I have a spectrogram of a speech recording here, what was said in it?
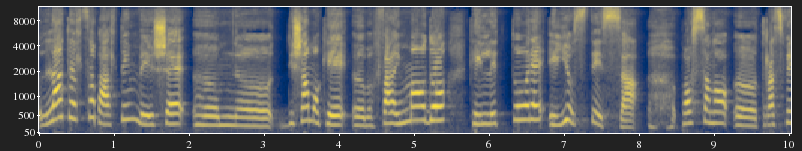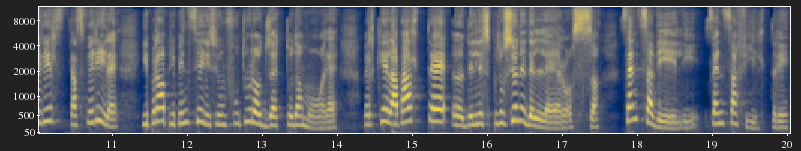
La terza parte invece ehm, diciamo che eh, fa in modo che il lettore e io stessa eh, possano eh, trasferir, trasferire i propri pensieri su un futuro oggetto d'amore, perché la parte eh, dell'esplosione dell'eros, senza veli, senza filtri,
